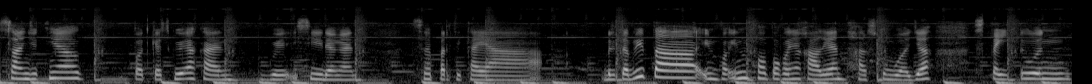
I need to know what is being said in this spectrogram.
selanjutnya podcast gue akan gue isi dengan seperti kayak berita-berita, info-info pokoknya kalian harus tunggu aja. Stay tune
